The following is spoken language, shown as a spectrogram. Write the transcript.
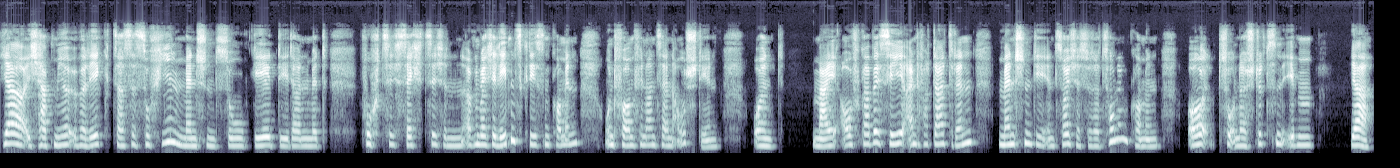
ja, ich habe mir überlegt, dass es so vielen Menschen so geht, die dann mit 50, 60 in irgendwelche Lebenskrisen kommen und vorm finanziellen Ausstehen. Und meine Aufgabe sehe einfach da drin, Menschen, die in solche Situationen kommen, zu unterstützen, eben, ja,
